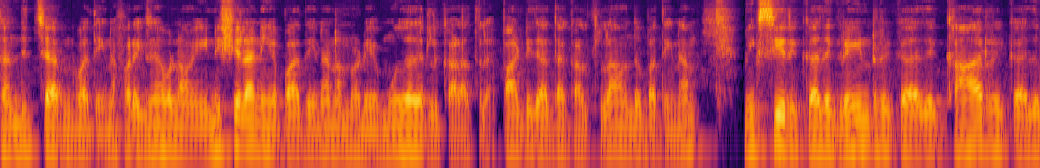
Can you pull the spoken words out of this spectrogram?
சந்திச்சாருன்னு பார்த்தீங்கன்னா ஃபார் எக்ஸாம்பிள் நம்ம இனிஷியலாக நீங்கள் பார்த்தீங்கன்னா நம்மளுடைய மூதாதையர்கள் காலத்தில் பாட்டி தாத்தா காலத்துலாம் வந்து பார்த்தீங்கன்னா மிக்ஸி இருக்காது கிரைண்டர் இருக்காது கார் இருக்காது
